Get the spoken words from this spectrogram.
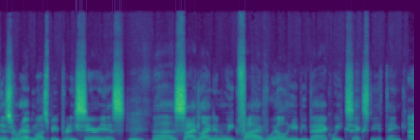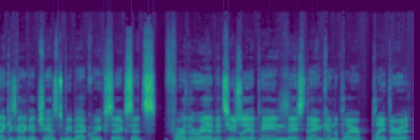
This rib must be pretty serious. Uh, sidelined in week five. Will he be back week six, do you think? I think he's got a good chance to be back week six. It's for the rib. It's usually a pain based thing. Can the player play through it?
